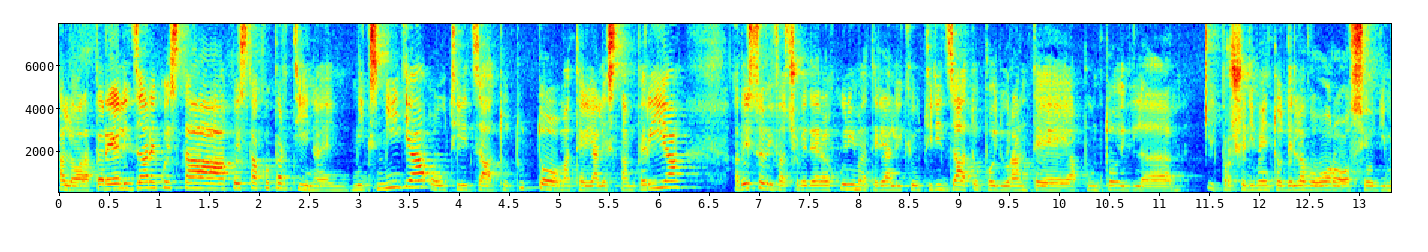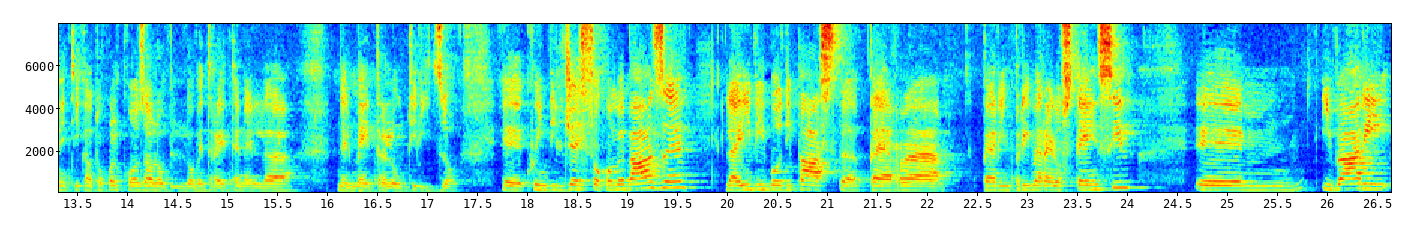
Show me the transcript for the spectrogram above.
Allora, per realizzare questa, questa copertina in mix media ho utilizzato tutto materiale stamperia, Adesso vi faccio vedere alcuni materiali che ho utilizzato, poi durante appunto il, il procedimento del lavoro se ho dimenticato qualcosa lo, lo vedrete nel, nel, mentre lo utilizzo. Eh, quindi il gesso come base, la Eevee Body Past per, per imprimere lo stencil, ehm, i vari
